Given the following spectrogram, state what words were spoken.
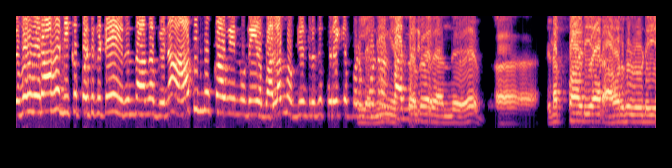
ஒவ்வொருவராக நீக்கப்பட்டுக்கிட்டே இருந்தாங்க அப்படின்னா அதிமுகவினுடைய பலம் அப்படின்றது குறைக்கப்படும் வந்து எடப்பாடியார் அவர்களுடைய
